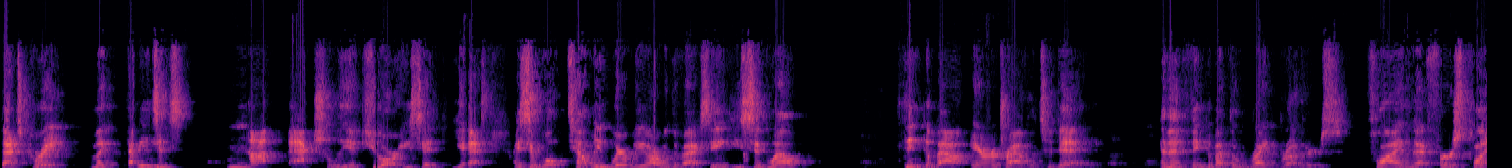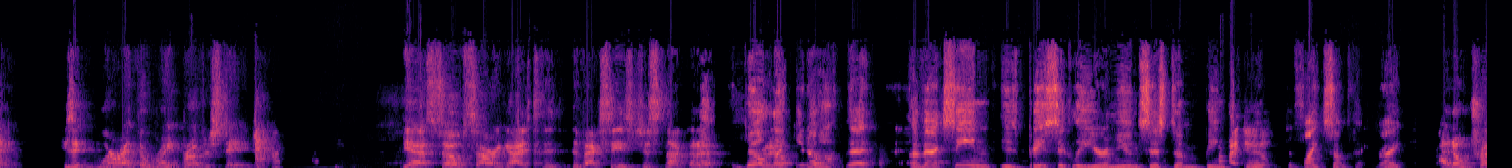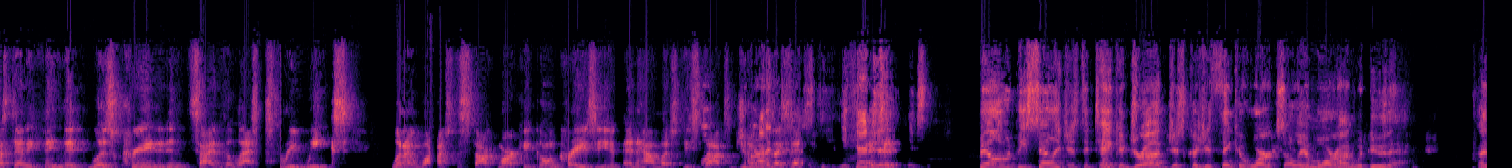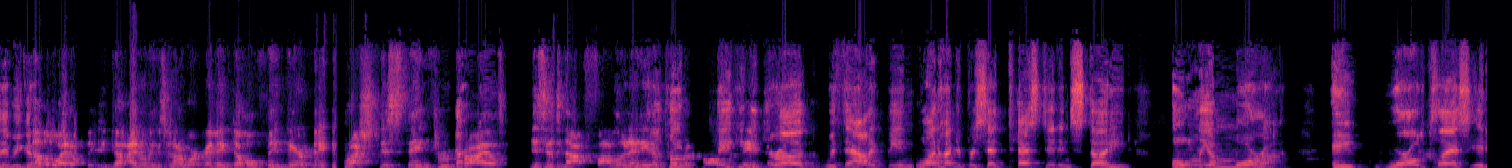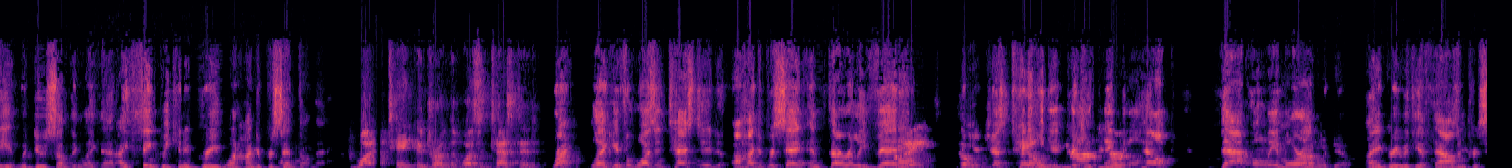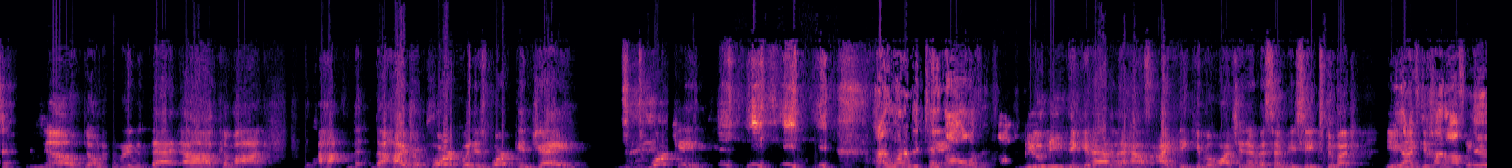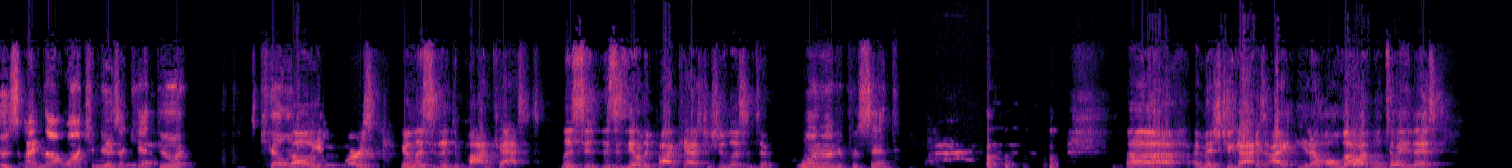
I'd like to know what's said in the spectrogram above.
That's great. I'm like, that means it's not actually a cure. He said, yes. I said, well, tell me where we are with the vaccine. He said, well, think about air travel today, and then think about the Wright brothers flying that first plane. He's like, we're at the Wright brothers stage. Yeah, so sorry, guys. The, the is just not going to. Bill, like you know that a vaccine is basically your immune system being I do. to fight something, right? I don't trust anything that was created inside the last three weeks when I watched the stock market going crazy and, and how much these oh, stocks You jumped. I said. You can't I just. said- It's, Bill, it would be silly just to take a drug just because you think it works. Only a moron would do that. I think we could. no, I don't think it. I don't think it's going to work. I think the whole thing there, they rushed this thing through trials. This is not followed any of the Taking- protocols. Taking a drug without it being 100% tested and studied, only a moron, a world class idiot would do something like that. I think we can agree 100% on that. What? Take a drug that wasn't tested? Right. Like if it wasn't tested 100% and thoroughly vetted, Right. and you're just taking so it because you think it'll help, that only a moron would do. I agree with you a thousand percent. No, don't agree with that. Oh, come on. The, the hydrochloroquine is working, Jay. It's working. I want him to take all of it. You need to get out of the house. I think you've been watching MSNBC too much. You Yeah, need I've to cut off news. I'm not watching news. I can't do it. It's killing oh, me. Oh, even worse, you're listening to podcasts. Listen, this is the only podcast you should listen to. 100%. Uh, I miss you guys. I, you know, although I will tell you this,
